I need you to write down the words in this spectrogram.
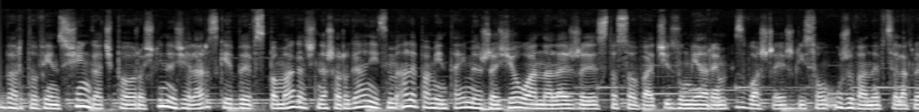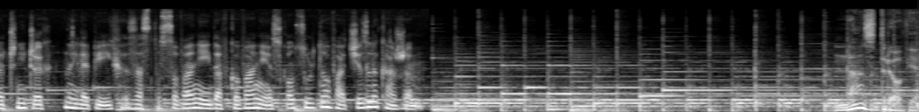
Warto więc sięgać po rośliny zielarskie, by wspomagać nasz organizm, ale pamiętajmy, że zioła należy stosować z umiarem, zwłaszcza jeżeli są używane w celach leczniczych. Najlepiej ich zastosowanie i dawkowanie skonsultować z lekarzem. Na zdrowie.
